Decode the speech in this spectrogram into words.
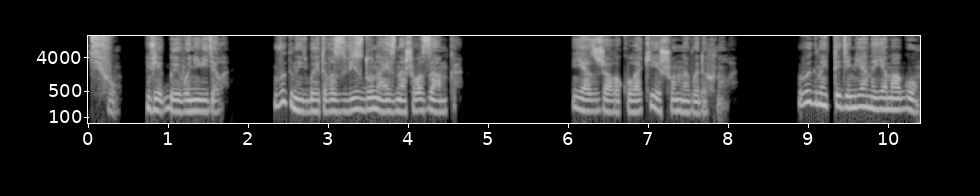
Тьфу, век бы его не видела. Выгнать бы этого звездуна из нашего замка. Я сжала кулаки и шумно выдохнула. Выгнать-то Демьяна я могу,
